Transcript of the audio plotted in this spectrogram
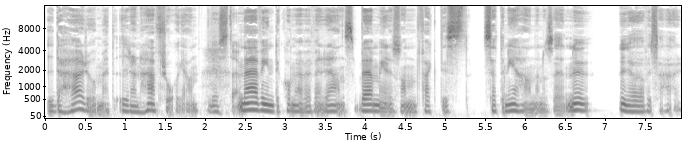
i det här rummet, i den här frågan? När vi inte kommer överens, vem är det som faktiskt sätter ner handen och säger nu, nu gör vi så här?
